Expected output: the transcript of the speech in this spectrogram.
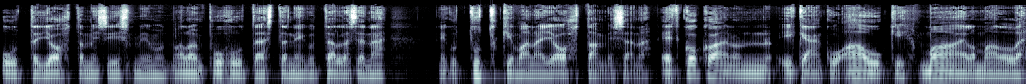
uutta johtamisismia, mutta mä aloin puhua tästä niin kuin tällaisena niin kuin tutkivana johtamisena. Että koko ajan on ikään kuin auki maailmalle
